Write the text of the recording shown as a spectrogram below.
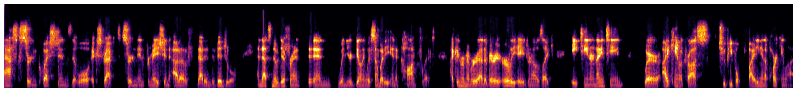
ask certain questions that will extract certain information out of that individual. And that's no different than when you're dealing with somebody in a conflict. I can remember at a very early age when I was like 18 or 19, where I came across two people fighting in a parking lot.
